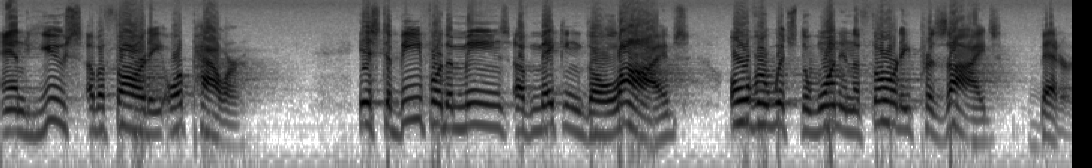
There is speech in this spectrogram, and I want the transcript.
and use of authority or power is to be for the means of making the lives over which the one in authority presides better.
